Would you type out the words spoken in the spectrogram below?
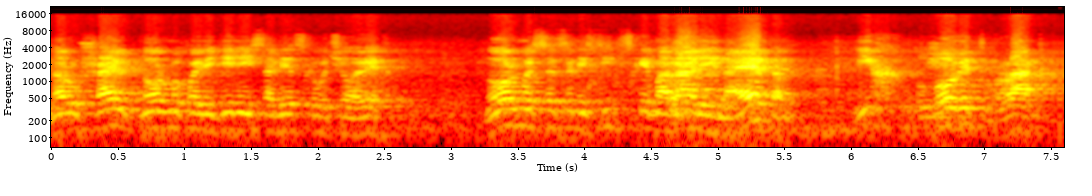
нарушают нормы поведения советского человека, нормы социалистической морали, и на этом их ловит враг.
